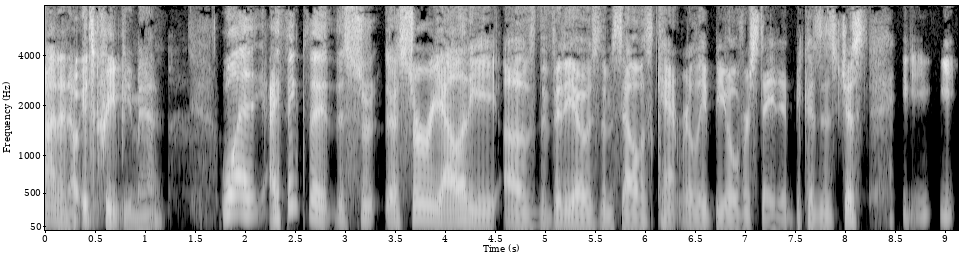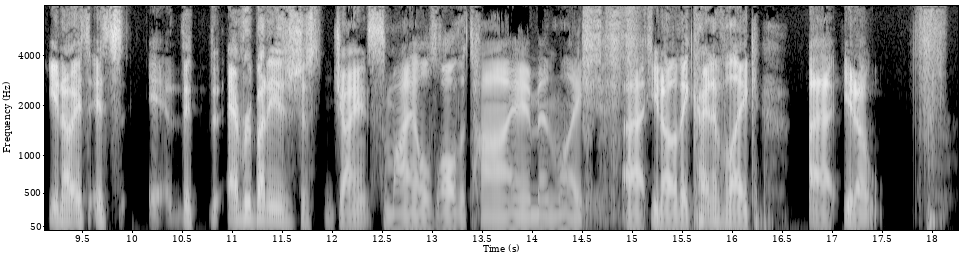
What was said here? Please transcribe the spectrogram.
i don't know. It's creepy man well, I think the, the, sur- the surreality of the videos themselves can't really be overstated because it's just you, you know it's it's it, the, the, everybody is just giant smiles all the time and like uh, you know they kind of like uh, you know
